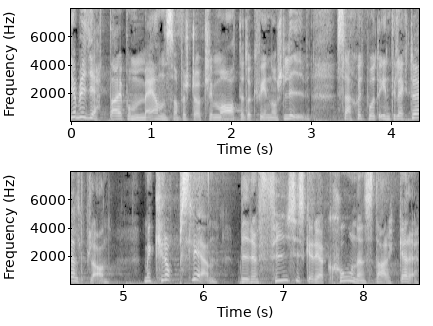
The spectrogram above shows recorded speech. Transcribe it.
Jag blir jättearg på män som förstör klimatet och kvinnors liv, särskilt på ett intellektuellt plan. Men kroppsligen blir den fysiska reaktionen starkare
